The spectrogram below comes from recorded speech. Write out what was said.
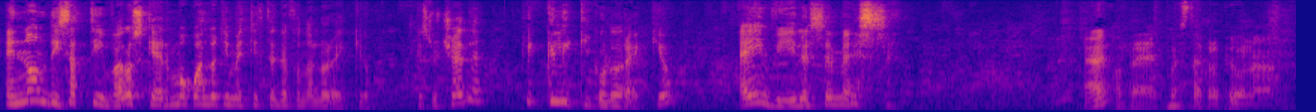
e non disattiva lo schermo quando ti metti il telefono all'orecchio. Che succede? Che clicchi con l'orecchio e invii l'SMS. Eh? Vabbè, questa è proprio una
